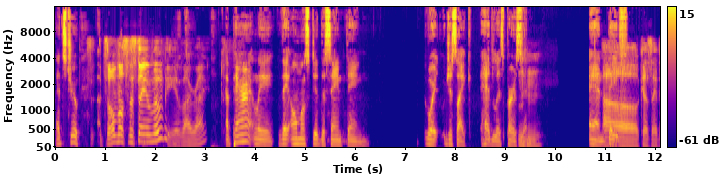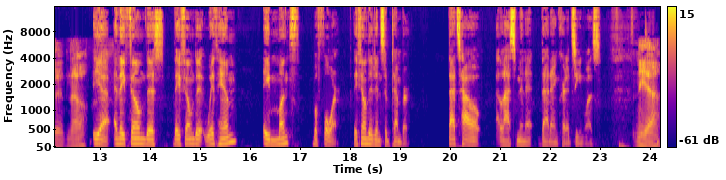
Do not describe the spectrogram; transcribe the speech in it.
That's true. It's almost the same movie, am I right? Apparently, they almost did the same thing, where just like headless person, Mhm. and they Oh, because they didn't know. Yeah, and they filmed this. They filmed it with him a month before. They filmed it in September. That's how last minute that end credit scene was. Yeah,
